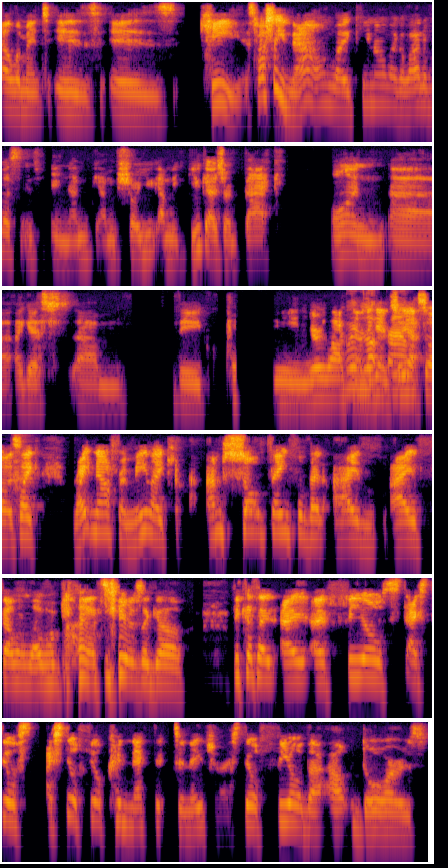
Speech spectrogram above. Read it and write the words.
element is is key, especially now. Like you know, like a lot of us, and I'm I'm sure you. I mean, you guys are back on. Uh, I guess um, the you're locked down again. So yeah, so it's like right now for me, like I'm so thankful that I I fell in love with plants years ago because I, I I feel I still I still feel connected to nature. I still feel the outdoors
